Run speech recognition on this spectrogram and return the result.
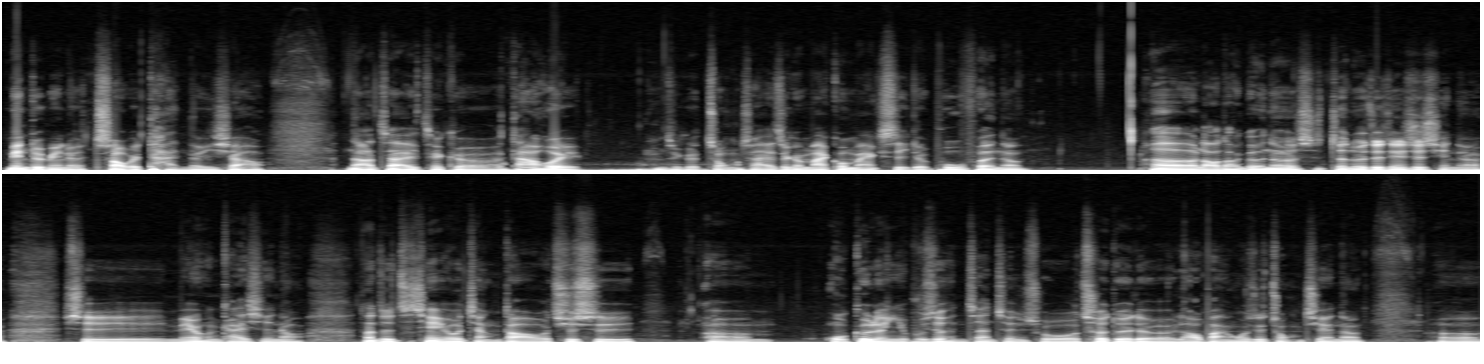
面对面的稍微谈了一下哦。那在这个大会，这个总裁这个 Michael Maxi 的部分呢。呃，老大哥呢是针对这件事情呢是没有很开心哦。那这之前有讲到，其实，嗯、我个人也不是很赞成说车队的老板或是总监呢，呃，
